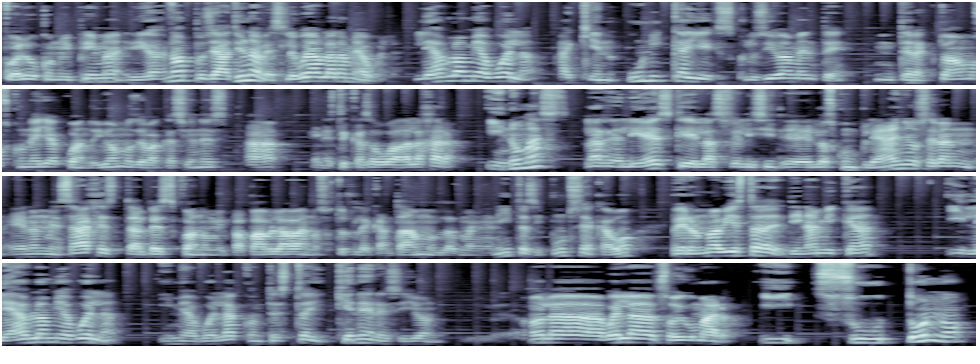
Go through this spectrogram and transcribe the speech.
cuelgo con mi prima y diga, no, pues ya, de una vez, le voy a hablar a mi abuela. Le hablo a mi abuela, a quien única y exclusivamente interactuábamos con ella cuando íbamos de vacaciones a, en este caso, Guadalajara. Y no más, la realidad es que las eh, los cumpleaños eran, eran mensajes, tal vez cuando mi papá hablaba nosotros le cantábamos las mañanitas y punto, se acabó. Pero no había esta dinámica y le hablo a mi abuela y mi abuela contesta, ¿y quién eres? Y yo, hola abuela, soy Gumaro. Y su tono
